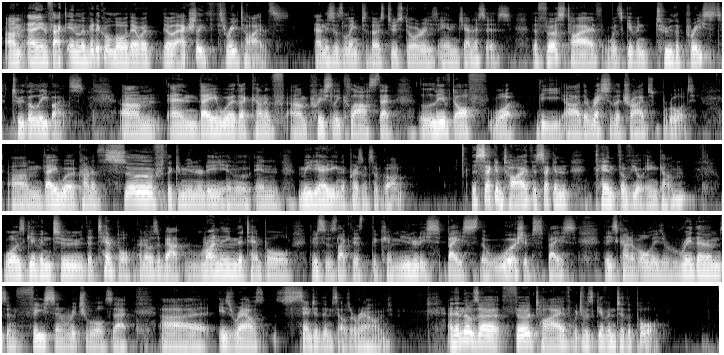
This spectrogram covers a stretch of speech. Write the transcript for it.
Um, and in fact, in Levitical law, there were there were actually three tithes, and this is linked to those two stories in Genesis. The first tithe was given to the priest, to the Levites, um, and they were the kind of um, priestly class that lived off what the uh, the rest of the tribes brought. Um, they were kind of served the community in in mediating the presence of God. The second tithe, the second tenth of your income, was given to the temple and it was about running the temple. This is like this, the community space the worship space these kind of all these rhythms and feasts and rituals that uh, israel centered themselves around. And then there was a third tithe which was given to the poor.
